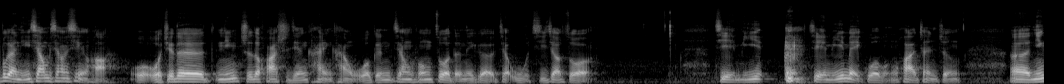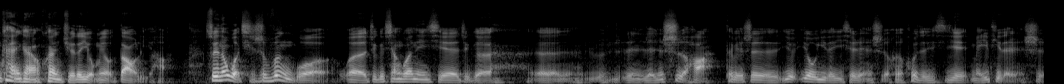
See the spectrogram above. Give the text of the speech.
不敢您相不相信哈？我我觉得您值得花时间看一看我跟江峰做的那个叫五集，叫做解谜 解谜美国文化战争。呃，您看一看，看觉得有没有道理哈？所以呢，我其实问过呃这个相关的一些这个呃人人士哈，特别是右右翼的一些人士和或者一些媒体的人士，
